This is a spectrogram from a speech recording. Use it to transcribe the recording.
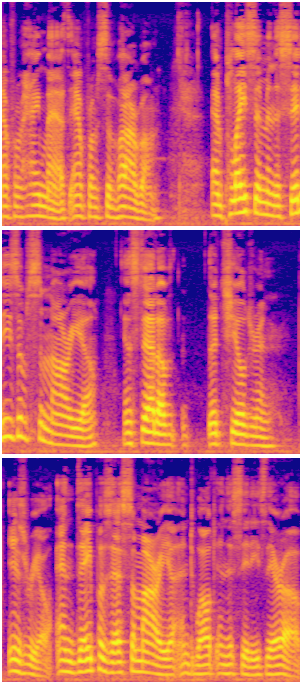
and from Hamath, and from Sepharvaim, and placed them in the cities of Samaria instead of the children Israel. And they possessed Samaria and dwelt in the cities thereof.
